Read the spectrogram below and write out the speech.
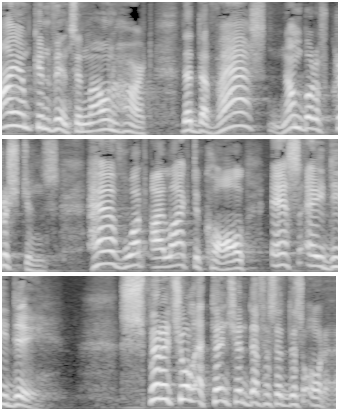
I am convinced in my own heart that the vast number of Christians have what I like to call SADD, spiritual attention deficit disorder.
